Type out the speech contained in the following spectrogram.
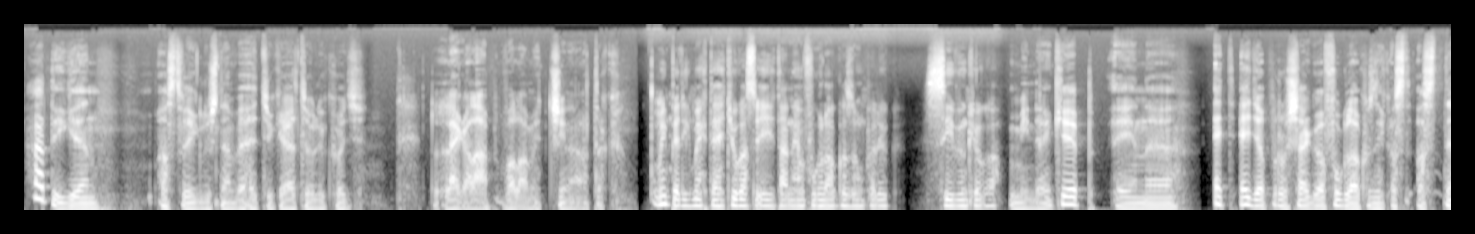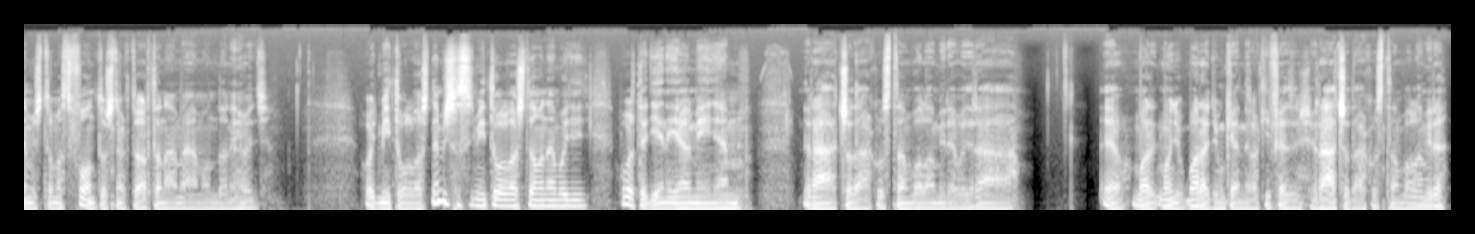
Hát igen, azt végül is nem vehetjük el tőlük, hogy legalább valamit csináltak. Mi pedig megtehetjük azt, hogy egyáltalán nem foglalkozunk velük. Szívünk joga. Mindenképp. Én egy, egy aprósággal foglalkoznék, azt, azt nem is tudom, azt fontosnak tartanám elmondani, hogy, hogy mit olvastam. Nem is az, hogy mit olvastam, hanem hogy így volt egy ilyen élményem, rá csodálkoztam valamire, vagy rá, jó, mondjuk maradjunk ennél a kifejezésnél, rácsodálkoztam valamire,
